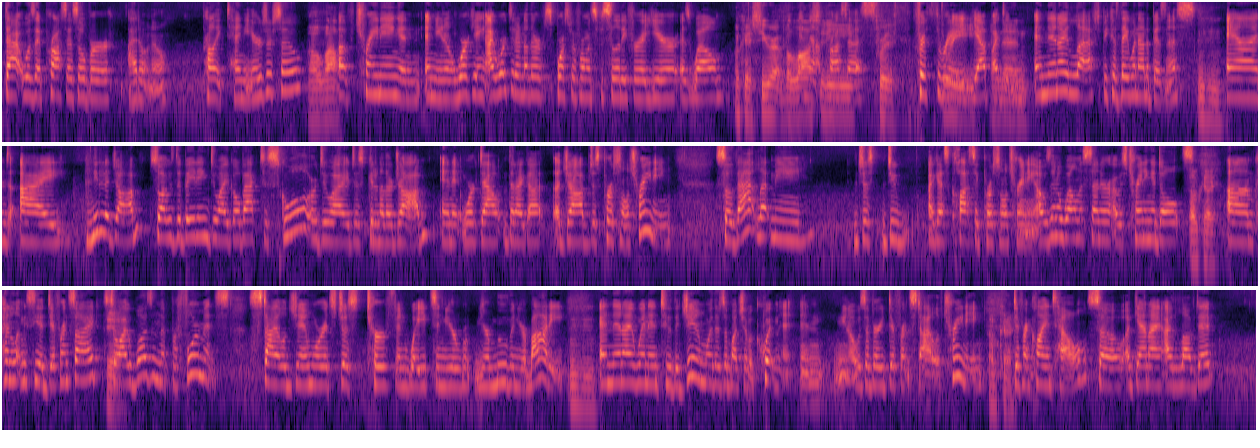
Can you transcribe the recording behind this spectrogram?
that was a process over, I don't know, probably 10 years or so Oh, wow. of training and, and you know working. I worked at another sports performance facility for a year as well Okay, so you were at Velocity process for for three. three, Yep, I and did. then- Mm-hmm. And then I left because they went out of business, and I needed a job. So I was debating: do I go back to school or do I just get another job? And it worked out that I got a job, just personal training. So that let me just do, I guess, classic personal training. I was in a wellness center. I was training adults. Okay. Um, kind of let me see a different side. So I was in the performance style gym where it's just turf and weights and you're you're moving your body. Mm-hmm. And then I went into the gym where there's a bunch of equipment and you know it was a very different style of training. Okay. Different clientele. So again, I, I loved it,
